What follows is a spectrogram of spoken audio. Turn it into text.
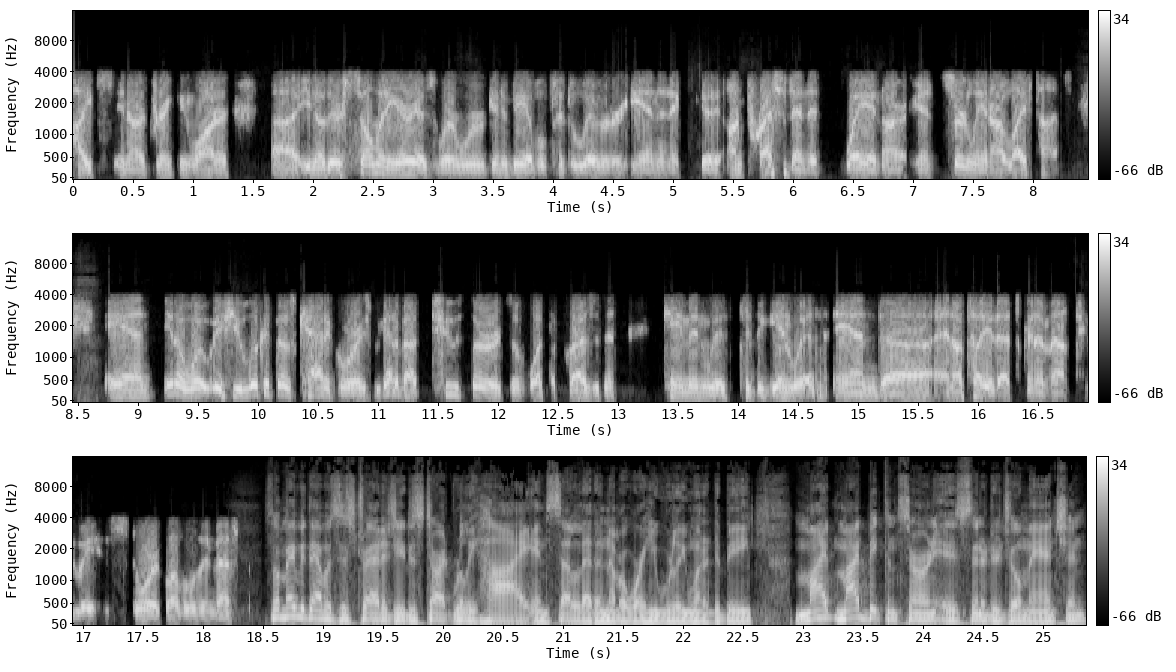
pipes in our drinking water. Uh, you know, there's so many areas where we're going to be able to deliver in an uh, unprecedented way in our, in, certainly in our lifetimes. And you know, if you look at those categories, we got about two thirds of what the president came in with to begin with, and uh, and I'll tell you that's going to amount to a historic level of investment. So maybe that was his strategy to start really high and settle at a number where he really wanted to be. My my big concern is Senator Joe Manchin.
